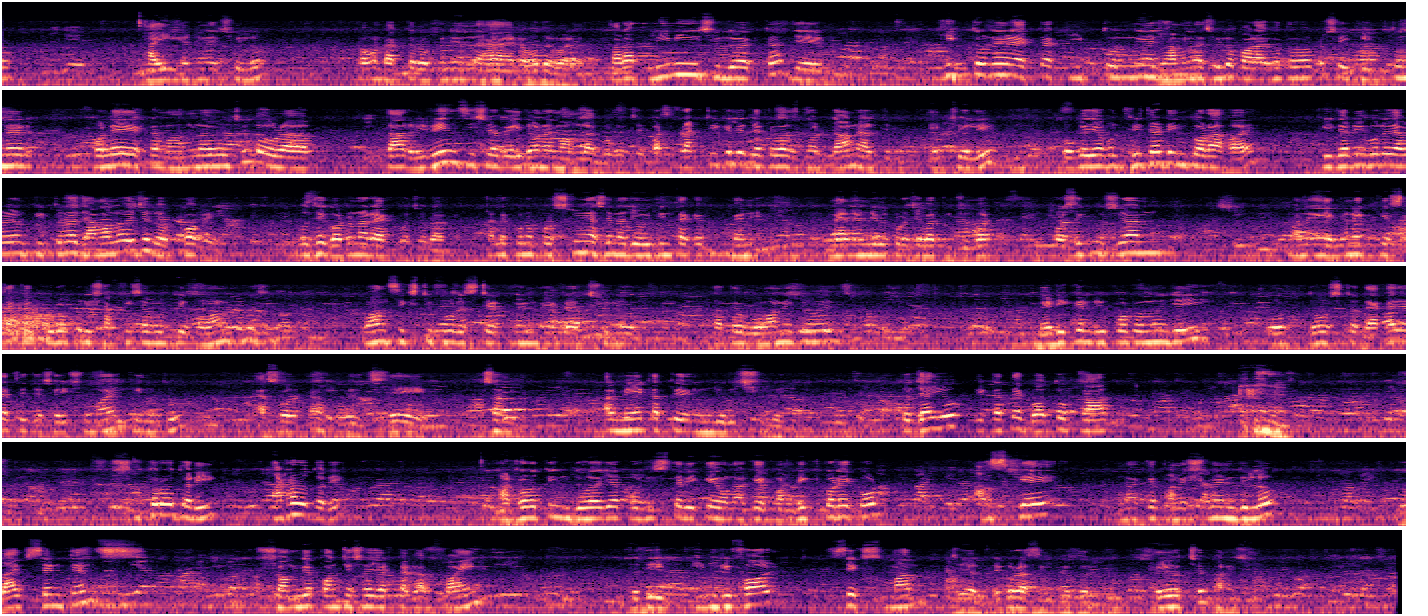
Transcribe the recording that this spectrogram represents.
থাই এখানে ছিল তখন ডাক্তার ওপিনিয়ন হ্যাঁ এটা হতে পারে। তারা প্লিনিং ছিল একটা যে, কীর্তনের একটা কীর্তন নিয়ে ঝামেলা ছিল পাড়াগতভাবে সেই কীর্তনের ফলে একটা মামলা হয়েছিল। ওরা তার রিভেন্স হিসাবে এই ধরনের মামলা করেছে। But practically that was not done actually okay যখন থ্রি থার্টিন করা হয় থ্রি থার্টিন বলে যাবে যখন কীর্তনের ঝামেলা হয়েছিল, কবে? বলছে, ঘটনার এক বছর আগে। তাহলে কোনো প্রশ্নই আসে না যে ওই দিন তাকে ম্যান হ্যান্ডেল করেছে বা কিছু। বাট প্রসিকিউশন মানে এখানে কেসটাকে পুরোপুরি সাক্ষী সামগ্রী প্রমাণ করেছে। ওয়ান সিক্সটি ফোর স্টেটমেন্ট মেয়েটার ছিল, তাতেও প্রমাণিত হয়েছে। মেডিকেল রিপোর্ট অনুযায়ী ওর দোষটা দেখা যাচ্ছে যে সেই সময় কিন্তু অ্যাসলটা হয়েছে, আসামি। আর মেয়েটার তো ইঞ্জুরি ছিলই তো যাই হোক, এটাতে গতকাল সতেরো তারিখ, আঠারো তারিখ আঠারো তিন দু হাজার পঁচিশ তারিখে ওনাকে কনভিক্ট করে কোর্ট আজকে ওনাকে পানিশমেন্ট দিল লাইফ সেন্টেন্স সঙ্গে পঞ্চাশ হাজার টাকার ফাইন যদি in default six month jail regular imprisonment এই হচ্ছে পানিশমেন্ট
